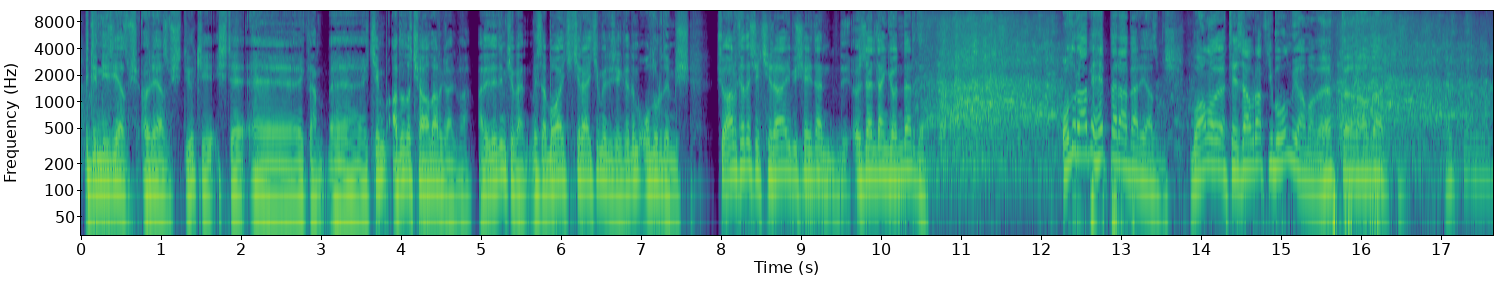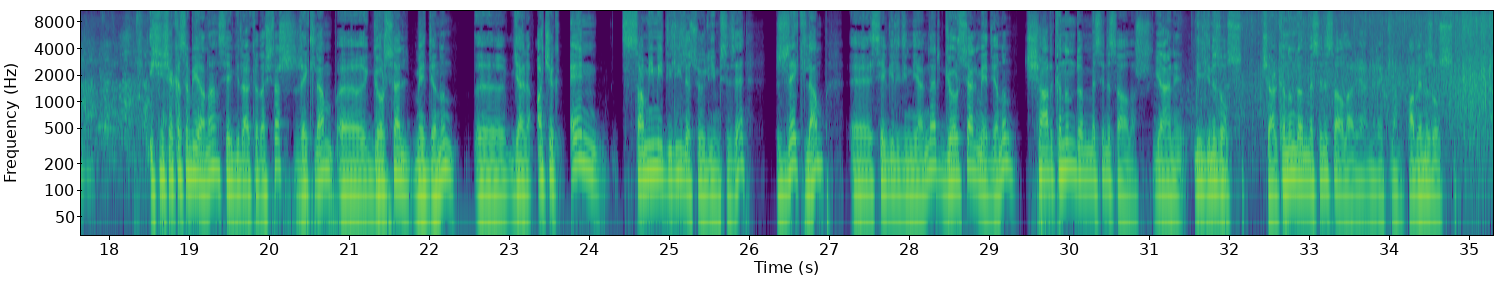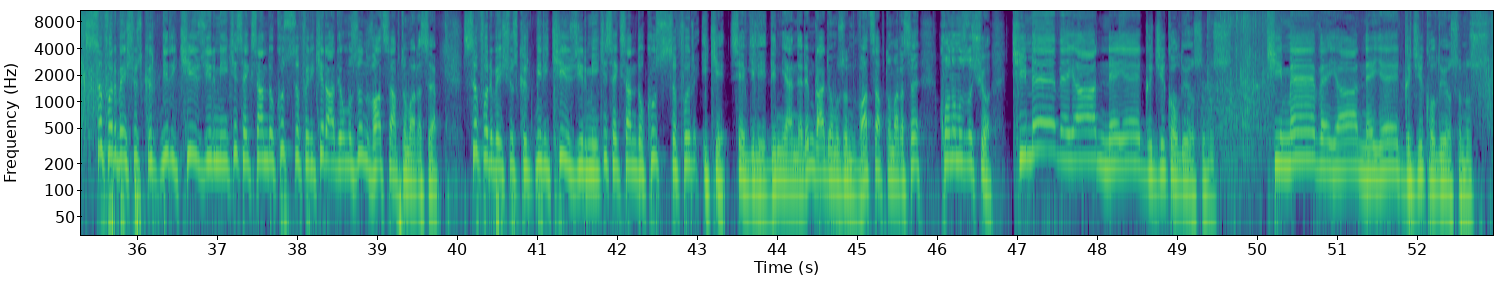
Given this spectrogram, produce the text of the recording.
bir dinleyici yazmış öyle yazmış diyor ki işte eee, reklam eee, kim adı da Çağlar galiba. Hani dedim ki ben mesela bu ayki kirayı kim ödeyecek dedim olur demiş. Şu arkadaşa kirayı bir şeyden özelden gönder de. Olur abi hep beraber yazmış. Bu ama böyle tezahürat gibi olmuyor ama hep beraber. İşin şakası bir yana sevgili arkadaşlar reklam e, görsel medyanın e, yani açık en samimi diliyle söyleyeyim size. Reklam e, sevgili dinleyenler görsel medyanın çarkının dönmesini sağlar. Yani bilginiz olsun. Çarkının dönmesini sağlar yani reklam haberiniz olsun. 0541 222 8902 radyomuzun WhatsApp numarası. 0541 222 8902 sevgili dinleyenlerim radyomuzun WhatsApp numarası. Konumuz da şu. Kime veya neye gıcık oluyorsunuz? Kime veya neye gıcık oluyorsunuz?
